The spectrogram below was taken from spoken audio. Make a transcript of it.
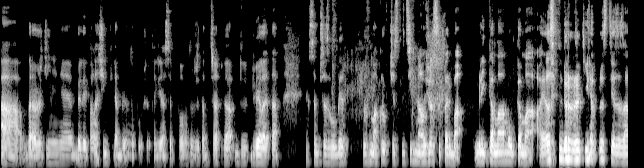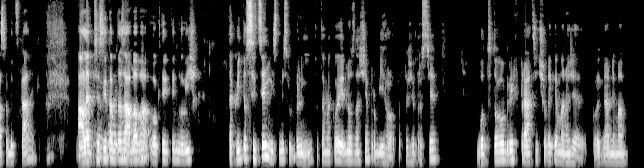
a v Rarotíně byly palačinky na biotopu, že? takže já se pamatuju, že tam třeba dva, dvě léta, já jsem přes oběd v makru v Česticích naložil superba, mlíkama, moukama a jel jsem do Rarotína prostě za zásobit stánek. Ale přesně tam ta zábava, o který ty mluvíš, takový to sycení smysluplný, to tam jako jednoznačně probíhalo, protože prostě od toho, kdy v práci člověk je manažer, kolikrát nemá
